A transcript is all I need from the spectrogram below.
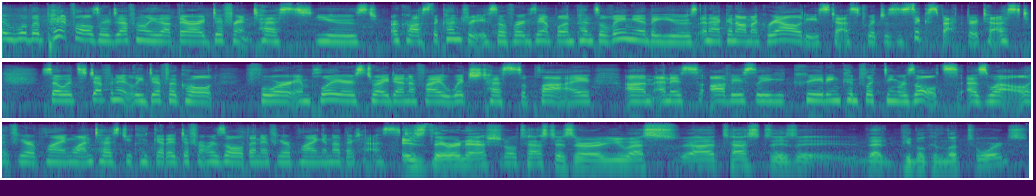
Uh, well, the pitfalls are definitely that there are different tests used across the country. So, for example, in Pennsylvania, they use an economic realities test, which is a six factor test. So, it's definitely difficult for employers to identify which tests apply. Um, and it's obviously creating conflicting results as well. If you're applying one test, you could get a different result than if you're applying another test. Is there a national test? Is there a U.S. Uh, test is it, that people can look towards?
